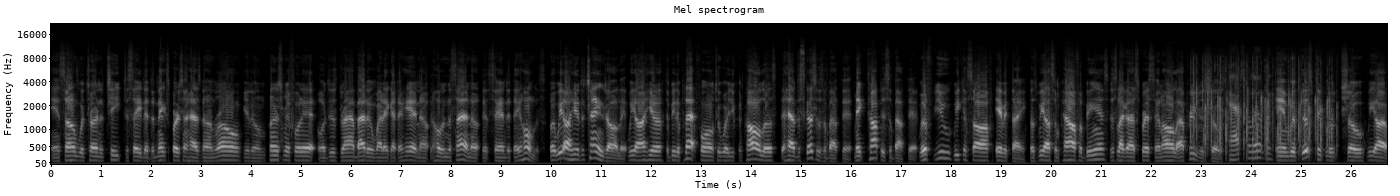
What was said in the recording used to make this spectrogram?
And some would turn the cheek to say that the next person has done wrong, give them punishment for that, or just drive by them while they got their hand out and holding the sign up that's saying that they're homeless. But we are here to change all that. We are here to be the platform to where you can call us to have discussions about that, make topics about that. With you, we can solve everything because we are some powerful beings, just like I expressed in all our previous shows. Absolutely. And with this particular show, we are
